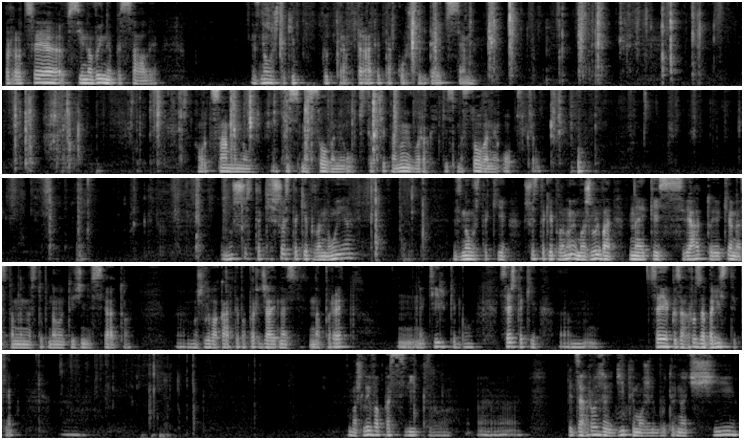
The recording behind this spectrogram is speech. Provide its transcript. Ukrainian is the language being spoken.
про це всі новини писали. Знову ж таки, тут про втрати також йдеться. От саме ну, якийсь масований обстріл. Чи планує ворог якийсь масований обстріл? Ну, щось таке, щось таке планує. Знову ж таки, щось таке планує, можливо, на якесь свято, яке у нас там на наступному тижні свято. Е, Можливо, карти попереджають нас наперед, не тільки, бо все ж таки ем, це як загроза балістики. Е, Можливо, по світлу. Е, Під загрозою діти можуть бути вночі.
